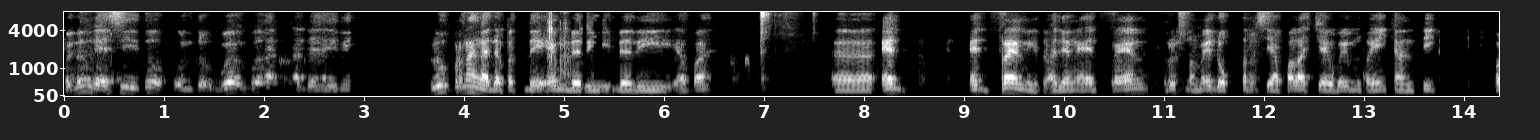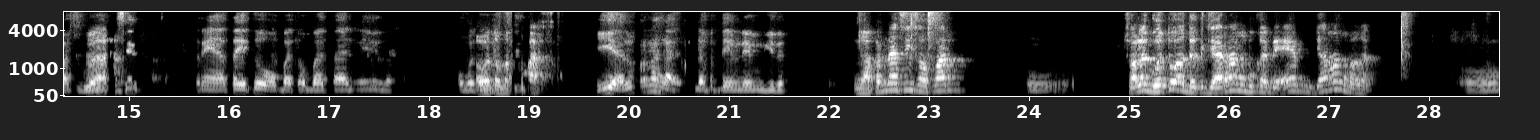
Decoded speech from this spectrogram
bener gak sih itu untuk gue gue kan ada ini. Lu pernah nggak dapet DM dari dari apa? Uh, Ed Ed friend gitu. Ada yang add friend terus namanya dokter siapalah cewek mukanya cantik. Pas gue Ah. accept ternyata itu obat-obatan ini loh. Obat-obat iya lu pernah nggak dapet DM DM gitu? Nggak pernah sih so far. oh, Soalnya gue tuh agak jarang buka DM, jarang banget. oh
